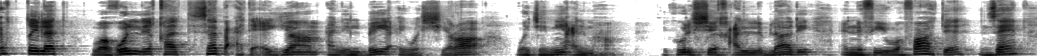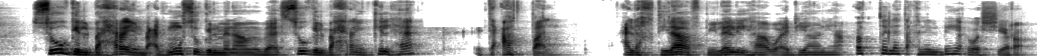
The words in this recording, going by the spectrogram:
عطلت وغلقت سبعة أيام عن البيع والشراء وجميع المهام. يقول الشيخ علي البلادي إن في وفاته زين سوق البحرين بعد مو سوق المنامة بس سوق البحرين كلها تعطل. على اختلاف مللها وأديانها عطلت عن البيع والشراء.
